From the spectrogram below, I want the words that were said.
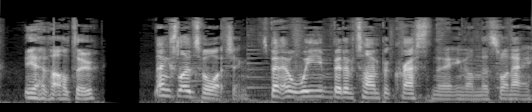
yeah, that'll do. Thanks loads for watching. Spent a wee bit of time procrastinating on this one, eh?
